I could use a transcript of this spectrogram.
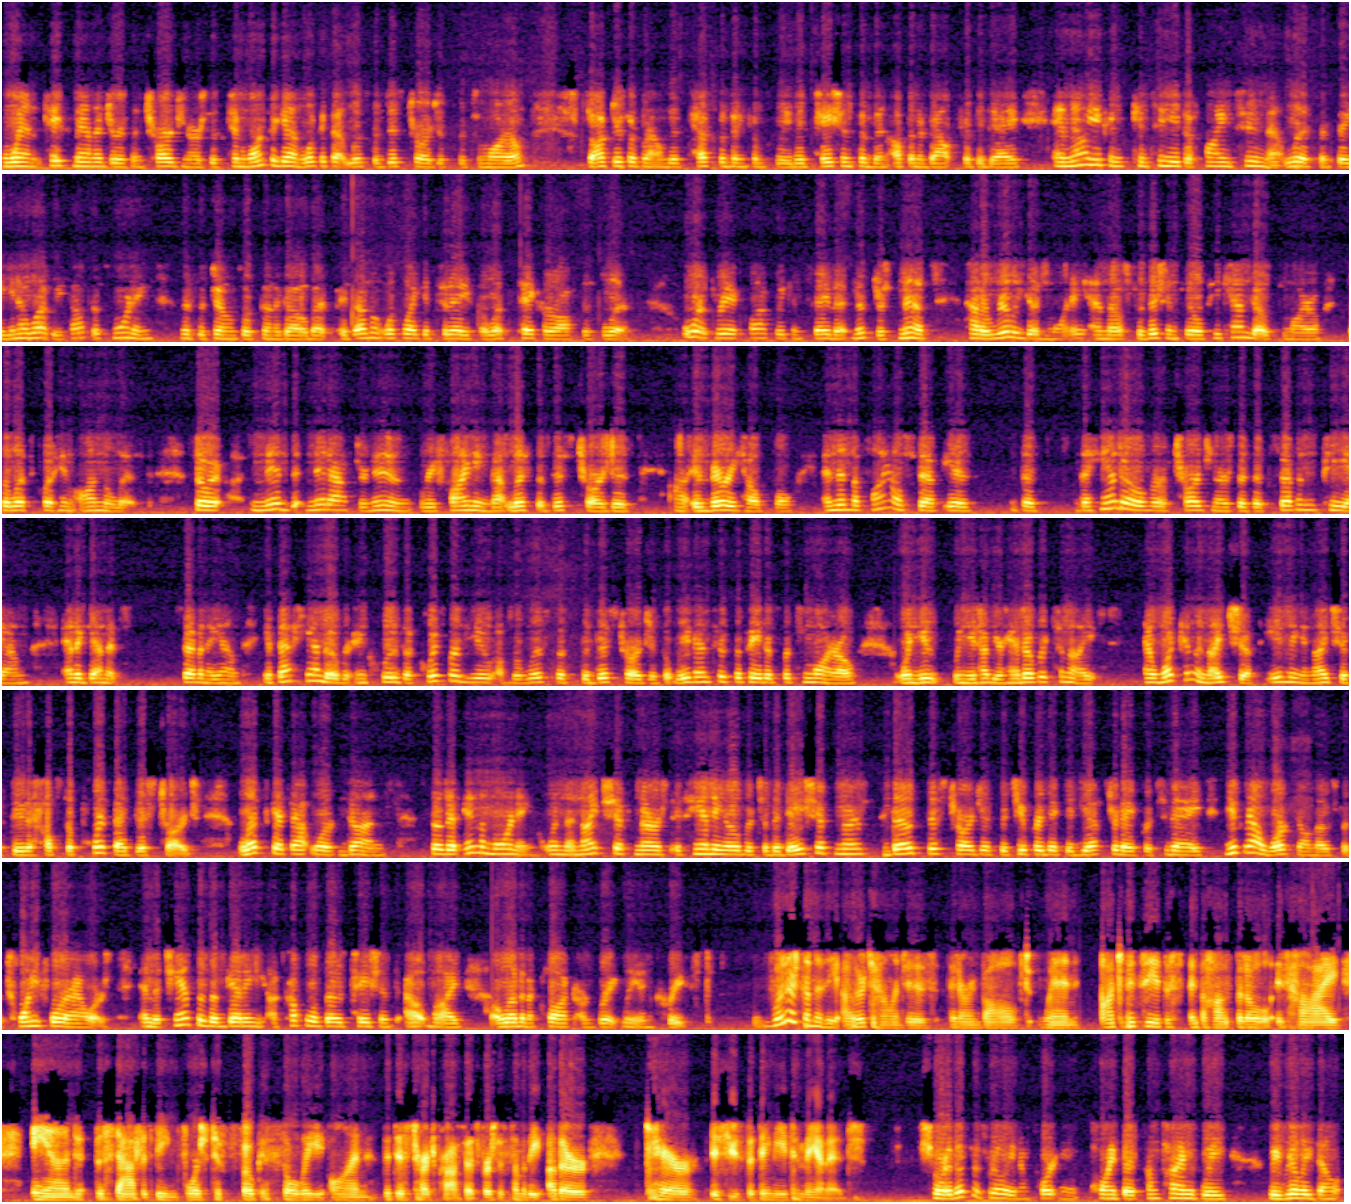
when case managers and charge nurses can once again look at that list of discharges for tomorrow. Doctors have rounded, tests have been completed, patients have been up and about for the day, and now you can continue to fine tune that list and say, you know what, we thought this morning Mrs. Jones was going to go, but it doesn't look like it today, so let's take her off this list. Or at 3 o'clock, we can say that Mr. Smith had a really good morning, and the physician feels he can go tomorrow. So let's put him on the list. So mid mid afternoon, refining that list of discharges uh, is very helpful. And then the final step is the the handover of charge nurses at 7 p.m. and again at 7 a.m. If that handover includes a quick review of the list of the discharges that we've anticipated for tomorrow, when you when you have your handover tonight, and what can the night shift, evening and night shift do to help support that discharge? Let's get that work done so that in the morning, when the night shift nurse is handing over to the day shift nurse, those discharges that you predicted yesterday for today, you've now worked on those for 24 hours. And the chances of getting a couple of those patients out by 11 o'clock are greatly increased. What are some of the other challenges that are involved when occupancy at the, at the hospital is high and the staff is being forced to focus solely on the discharge process versus some of the other care issues that they need to manage? Sure, this is really an important point that sometimes we we really don't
